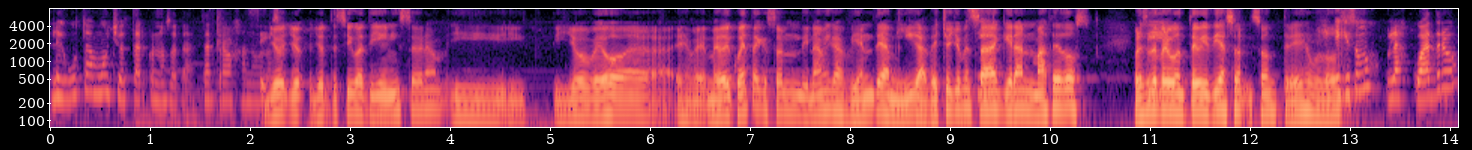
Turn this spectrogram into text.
les gusta mucho estar con nosotras, estar trabajando Sí. con Yo, nosotras. yo, yo te sigo a ti en Instagram y, y- y yo veo, eh, me, me doy cuenta que son dinámicas bien de amigas. De hecho, yo pensaba que eran más de dos. Por eso te Sí. pregunté hoy día, ¿son, son tres o dos? Es que somos las cuatro,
